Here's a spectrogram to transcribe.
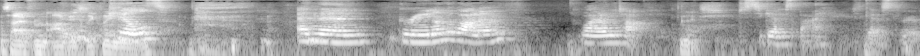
Aside from obviously cleaning. Kilz. and then green on the bottom, white on the top. Nice. just to get us by, to get us through,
